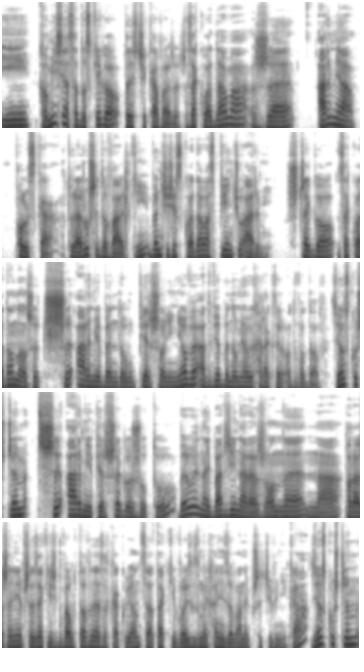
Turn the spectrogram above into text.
I komisja Sadowskiego, to jest ciekawa rzecz, zakładała, że armia polska, która ruszy do walki, będzie się składała z pięciu armii z czego zakładano, że trzy armie będą pierwszoliniowe, a dwie będą miały charakter odwodowy. W związku z czym trzy armie pierwszego rzutu były najbardziej narażone na porażenie przez jakieś gwałtowne, zaskakujące ataki wojsk zmechanizowanych przeciwnika. W związku z czym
